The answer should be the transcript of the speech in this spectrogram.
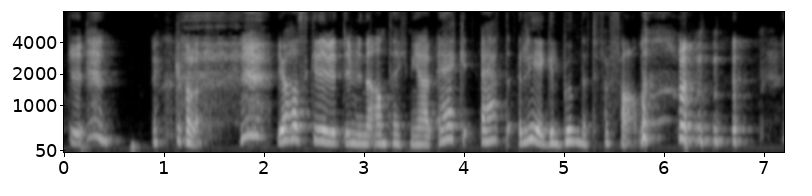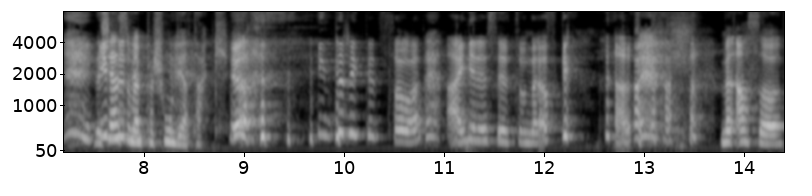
skrivit... Kolla. Jag har skrivit i mina anteckningar ät regelbundet för fan. Det känns som en personlig attack. Ja, inte riktigt så aggressivt som det jag skrev. Men alltså,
